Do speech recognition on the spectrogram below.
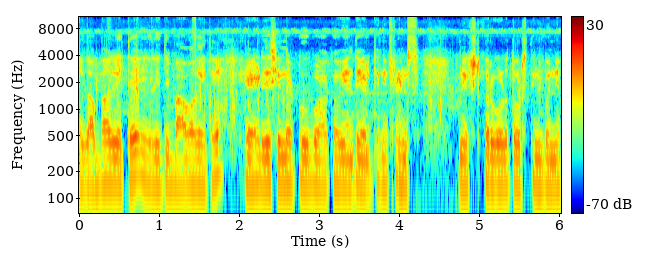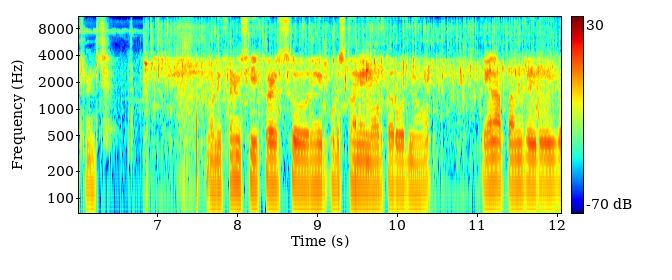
ಈಗ ಹಬ್ಬ ಆಗೈತೆ, ಈ ರೀತಿ ಬಾವಾಗೈತೆ ಎರಡು ದಿವಸದಿಂದ ಟೂಬ್ ಹಾಕವಿ ಅಂತ ಹೇಳ್ತೀನಿ ಫ್ರೆಂಡ್ಸ್ ನೆಕ್ಸ್ಟ್ ಕರುಗಳು ತೋರಿಸ್ತೀನಿ ಬನ್ನಿ ಫ್ರೆಂಡ್ಸ್ ನೋಡಿ ಫ್ರೆಂಡ್ಸ್ ಈ ಕರ್ಸು ನೀರು ಕುಡಿಸ್ತಾನೆ ನೋಡ್ತಾ ಇರೋದು ನೀವು. ಏನಪ್ಪ ಅಂದರೆ ಇದು ಈಗ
